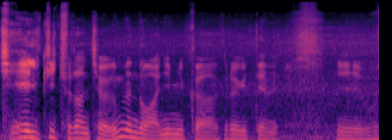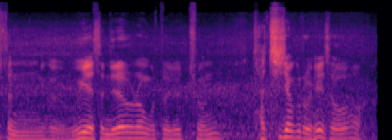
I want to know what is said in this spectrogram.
제일 기초단체가 읍면동 아닙니까? 그렇기 때문에 이 우선 그 위에서 내려오는 것도 좋지만 자치적으로 해서 예,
